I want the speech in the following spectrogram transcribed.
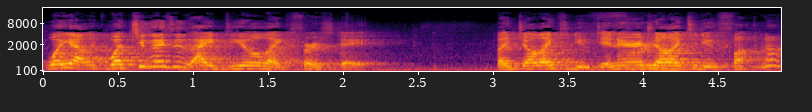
well, yeah. Like, what's you guys' ideal like first date? Like, y'all like to do dinner? Do y'all like to do fun? No,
